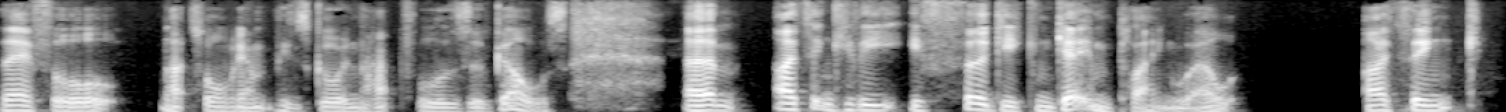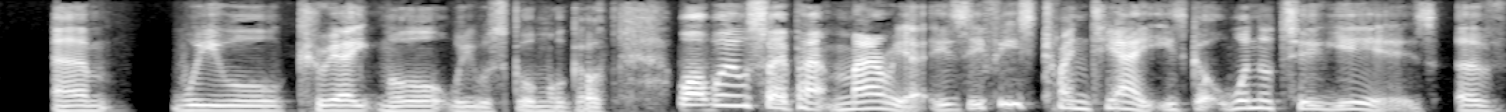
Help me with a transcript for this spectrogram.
Therefore, that's why we haven't been scoring hatfuls of goals. Um, I think if he if Fergie can get him playing well, I think um, we will create more, we will score more goals. What we'll say about Marriott is if he's 28, he's got one or two years of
